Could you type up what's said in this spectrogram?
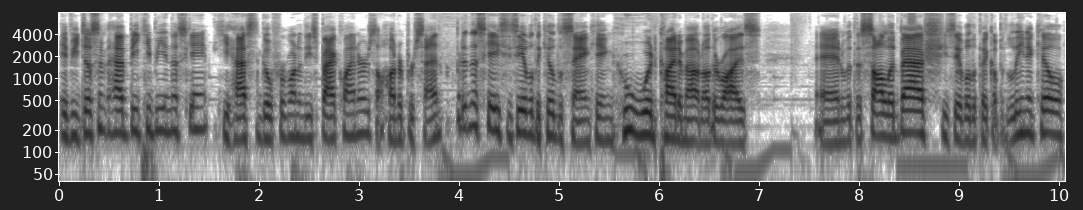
If he doesn't have BKB in this game, he has to go for one of these backliners, 100%. But in this case, he's able to kill the Sand King, who would kite him out otherwise. And with a solid bash, he's able to pick up a Lina kill.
